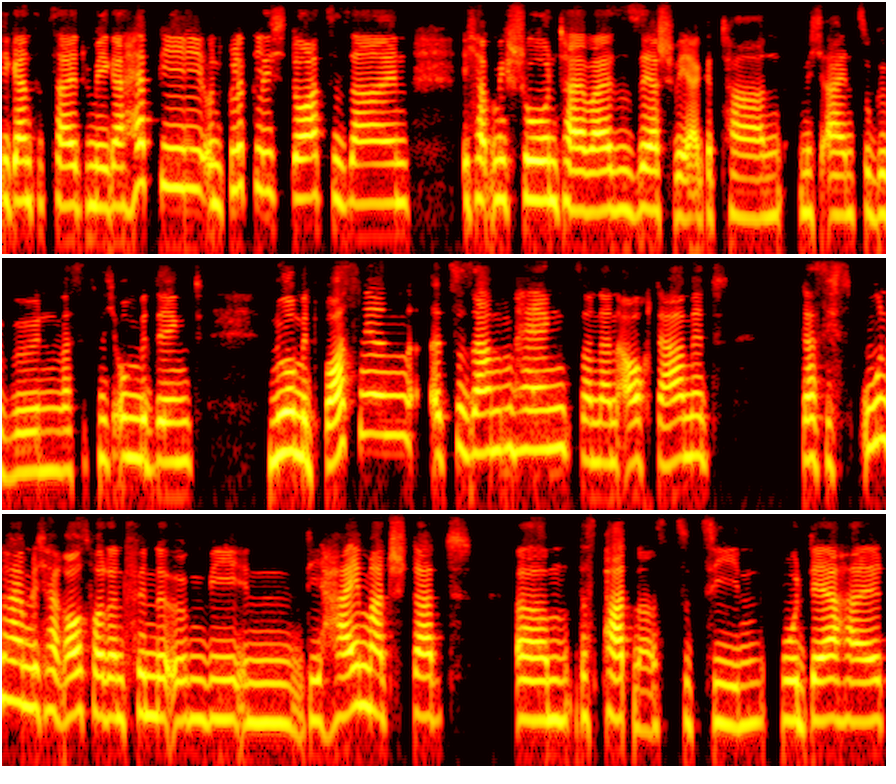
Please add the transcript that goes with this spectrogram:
die ganze Zeit mega happy und glücklich dort zu sein. Ich habe mich schon teilweise sehr schwer getan, mich einzugewöhnen, was jetzt nicht unbedingt nur mit Bosnien äh, zusammenhängt, sondern auch damit, dass ich es unheimlich herausfordernd finde, irgendwie in die Heimatstadt ähm, des Partners zu ziehen, wo der halt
